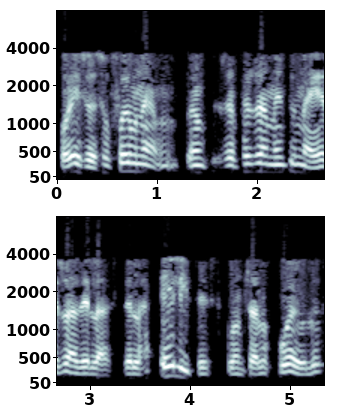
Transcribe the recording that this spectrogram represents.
por eso, eso fue una, fue realmente una guerra de las, de las élites contra los pueblos,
